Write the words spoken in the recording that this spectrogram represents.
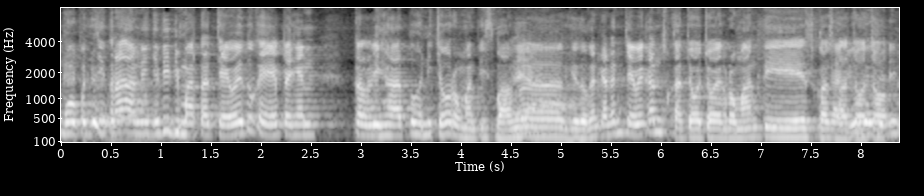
mau pencitraan nih. Jadi di mata cewek tuh kayak pengen terlihat wah ini cowok romantis banget Iya. gitu kan. Kadang cewek kan suka cowok-cowok yang romantis, suka suka Nggak juga cowok. sih,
